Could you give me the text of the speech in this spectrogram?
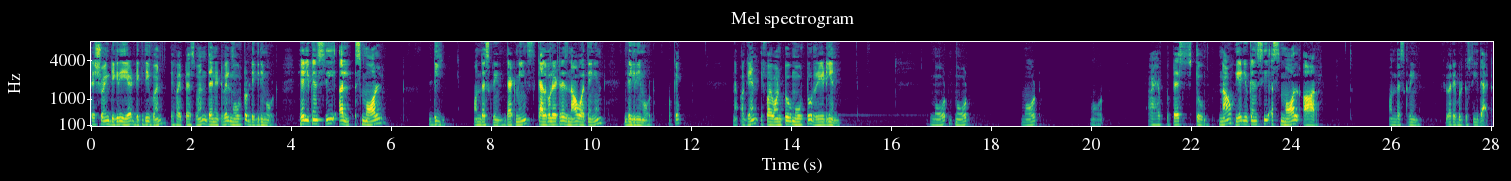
It is showing degree here, degree 1. If I press 1 then it will move to degree mode. Here you can see a small d on the screen. That means calculator is now working in degree mode. Okay. Now again if I want to move to radian mode mode mode mode. I have to press 2 now here you can see a small r on the screen if you are able to see that.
